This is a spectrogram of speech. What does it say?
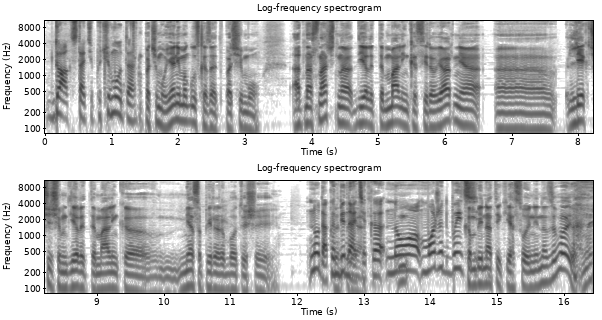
Да, кстати, почему-то. Почему? Я не могу сказать, почему. Однозначно делать маленькая сыроварня э, легче, чем делать маленькая мясопереработающая Ну да, комбинатик. Но, может быть... комбинатик я свой не называю. ну,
